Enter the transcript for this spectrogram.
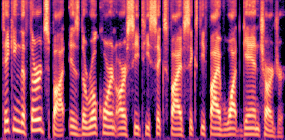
Taking the third spot is the Rocoren RCT65 65 watt GAN charger.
